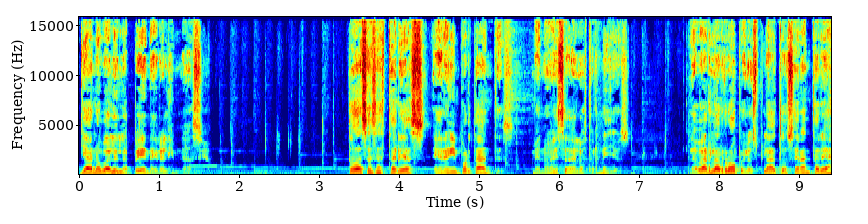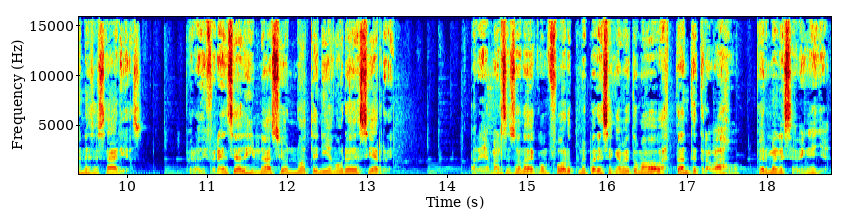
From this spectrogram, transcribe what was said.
ya no vale la pena ir al gimnasio. Todas esas tareas eran importantes, menos esa de los tornillos. Lavar la ropa y los platos eran tareas necesarias, pero a diferencia del gimnasio no tenían hora de cierre. Para llamarse zona de confort me parece que me tomaba bastante trabajo permanecer en ella.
